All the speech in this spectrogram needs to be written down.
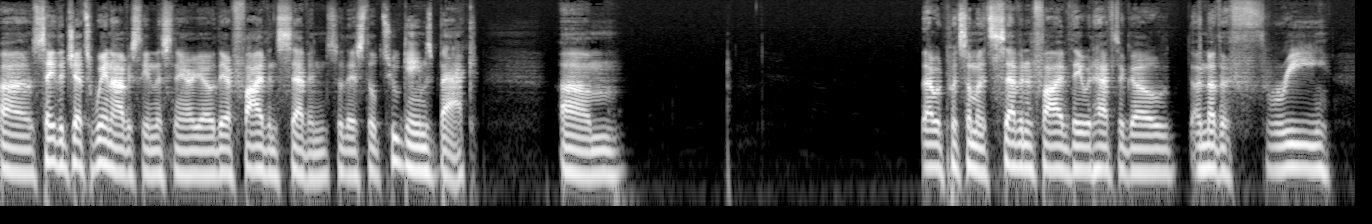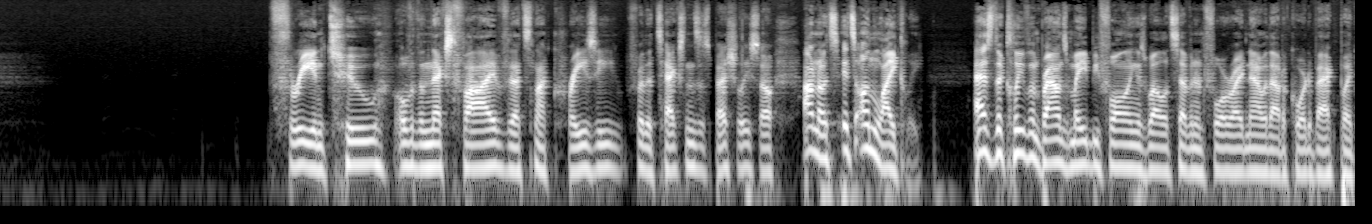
Uh, say the Jets win, obviously in this scenario, they're five and seven, so they're still two games back. Um, that would put someone at seven and five. They would have to go another three, three and two over the next five. That's not crazy for the Texans, especially. So I don't know. It's it's unlikely, as the Cleveland Browns may be falling as well at seven and four right now without a quarterback. But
